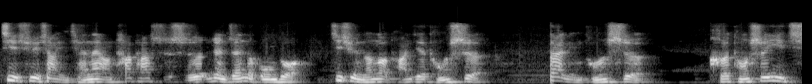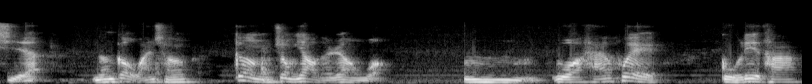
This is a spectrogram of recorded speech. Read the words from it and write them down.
继续像以前那样踏踏实实、认真的工作，继续能够团结同事，带领同事和同事一起，能够完成更重要的任务。嗯，我还会鼓励他。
